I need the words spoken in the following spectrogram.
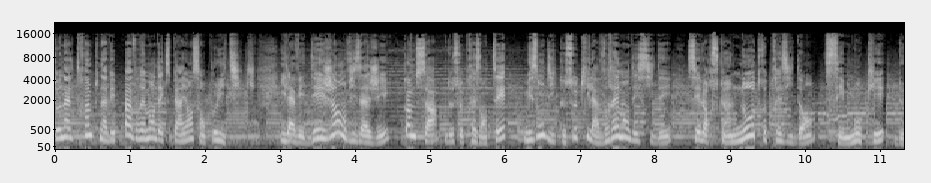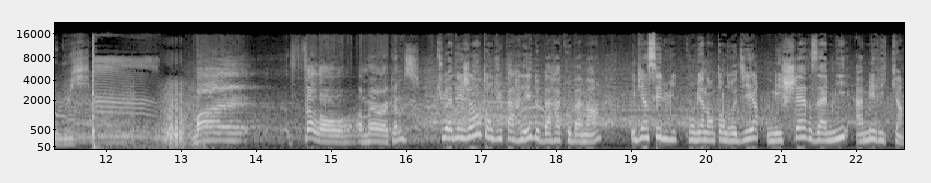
Donald Trump n'avait pas vraiment d'expérience en politique. Il avait déjà envisagé, comme ça, de se présenter, mais on dit que ce qu'il a vraiment décidé, c'est lorsqu'un autre président s'est moqué de lui. My fellow Americans, Tu as déjà entendu parler de Barack Obama? Eh bien, c'est lui qu'on vient d'entendre dire mes chers amis américains.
